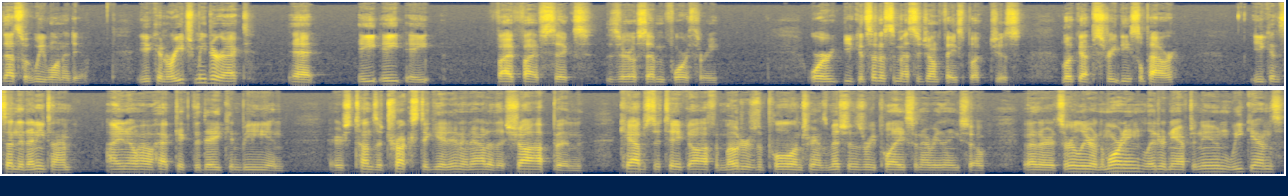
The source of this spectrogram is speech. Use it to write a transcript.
that's what we want to do. You can reach me direct at 888 556 0743. Or you can send us a message on Facebook. Just look up Street Diesel Power. You can send it anytime. I know how hectic the day can be, and there's tons of trucks to get in and out of the shop, and cabs to take off, and motors to pull, and transmissions to replace, and everything. So whether it's earlier in the morning, later in the afternoon, weekends,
